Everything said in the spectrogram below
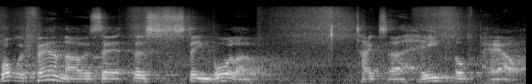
What we've found though is that this steam boiler takes a heap of power.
